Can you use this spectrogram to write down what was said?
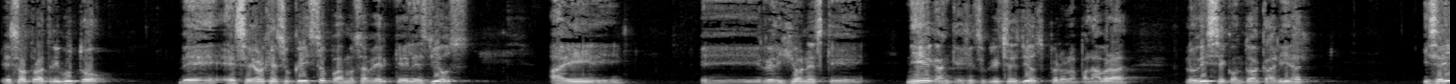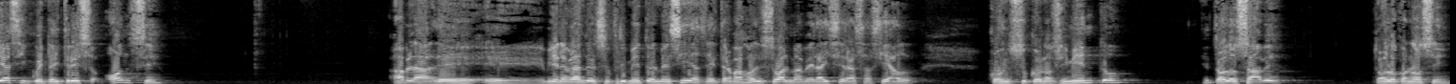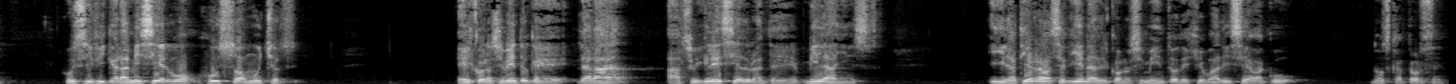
Es otro atributo del Señor Jesucristo, podemos saber que Él es Dios. Hay eh, religiones que niegan que Jesucristo es Dios, pero la palabra lo dice con toda claridad. Isaías 53, 11 habla de, eh, viene hablando del sufrimiento del Mesías, del trabajo de su alma verá y será saciado. Con su conocimiento, todo lo sabe, todo lo conoce, justificará mi siervo justo a muchos. El conocimiento que dará a su iglesia durante mil años, y la tierra va a ser llena del conocimiento de Jehová, dice Abacú 2.14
